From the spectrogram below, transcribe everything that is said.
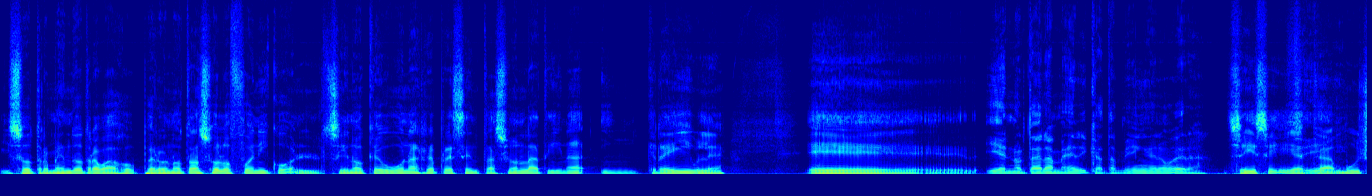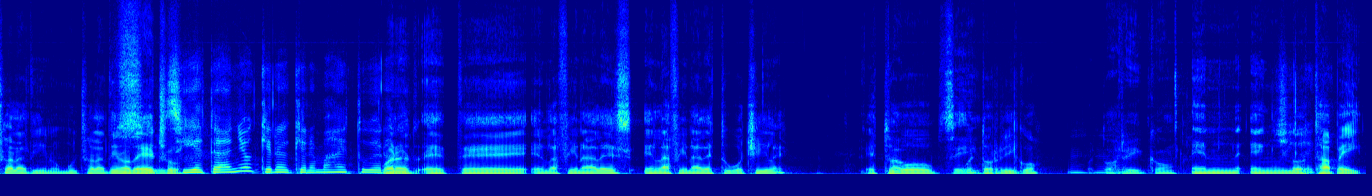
Hizo tremendo trabajo, pero no tan solo fue Nicole, sino que hubo una representación latina increíble Eh, Y en Norteamérica también, ¿eh? ¿no era? sí, sí, Sí. está mucho latino, mucho latino. De Sí. hecho, Sí, este año, ¿quiénes quiénes más estuvieron? bueno, este, en las finales, en la final estuvo Chile, estuvo Ah, sí. Puerto Rico, Puerto Rico. en, en los top eight,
